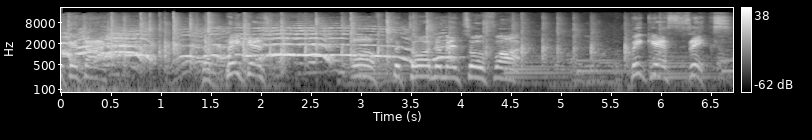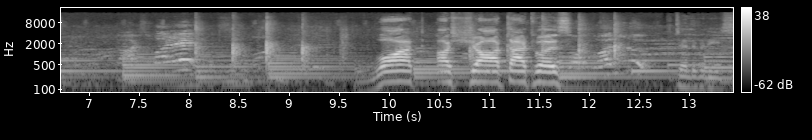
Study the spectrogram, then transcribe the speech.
Look at that. The biggest of the tournament so far. Biggest six. What a shot that was. Deliveries.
